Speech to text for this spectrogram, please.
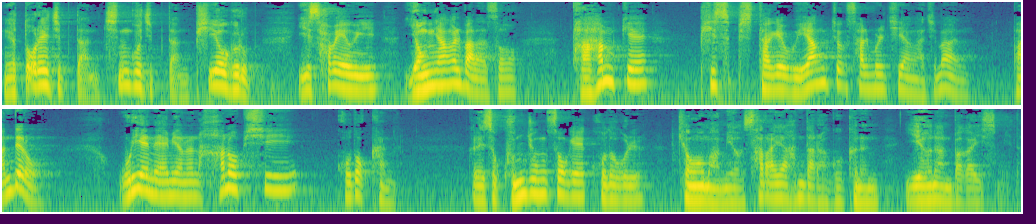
그러니까 또래 집단, 친구 집단, 피어 그룹 이 사회의 영향을 받아서 다 함께 비슷비슷하게 외향적 삶을 지향하지만 반대로 우리의 내면은 한없이 고독한 그래서 군중 속의 고독을 경험하며 살아야 한다라고 그는 예언한 바가 있습니다.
